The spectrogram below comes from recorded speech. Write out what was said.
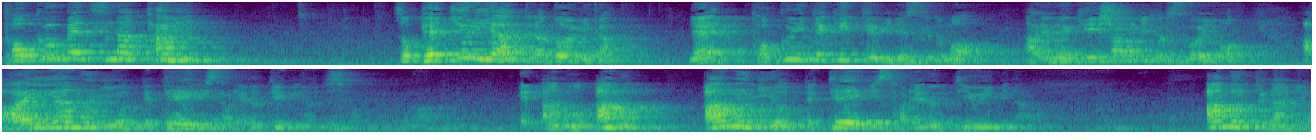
特別な民。そう peculiar っていうのはどういう意味か？ね？特異的っていう意味ですけどもあれねギリシャ語見るとすごいよ。 I am によって定義されるっていう意味なんですよ。えあの am。am によって定義されるっていう意味なの。 am って何よ？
